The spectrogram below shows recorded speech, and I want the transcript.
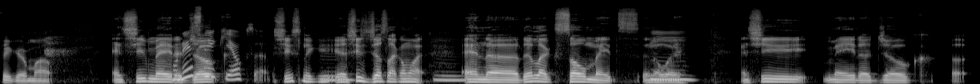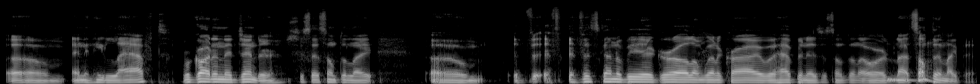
figure him out, and she made Hon a är joke. sneaky också. She's sneaky. Yeah, she's just like I'm white, and uh, they're like soulmates in a way. And she made a joke, uh, um, and then he laughed regarding the gender. She said something like, um, "If if if it's gonna be a girl, I'm gonna cry with happiness or something, or not something like that."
